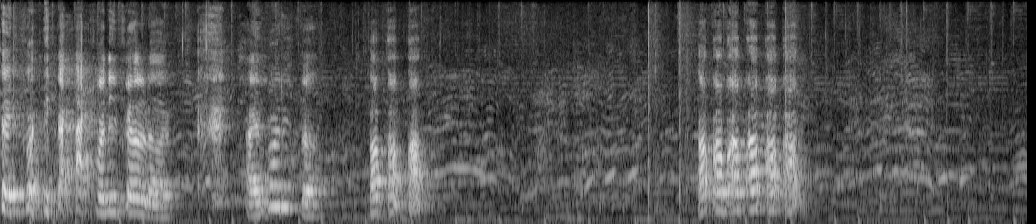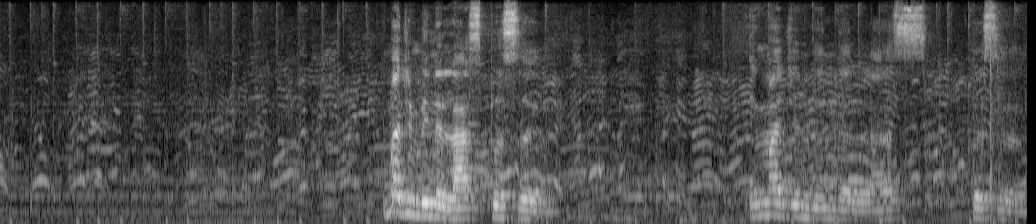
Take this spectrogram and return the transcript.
I funny fell down. I funny fell. Up, up, up. Up, up, up, up, up, up. Imagine being the last person. Imagine being the last person.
